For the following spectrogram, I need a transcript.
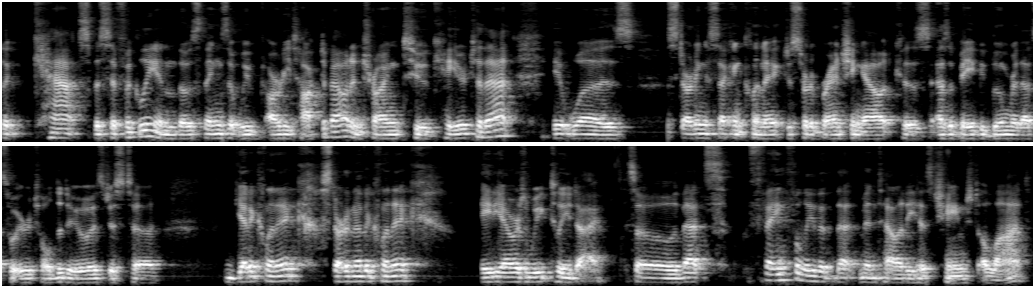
the cat specifically and those things that we've already talked about and trying to cater to that. It was starting a second clinic, just sort of branching out because as a baby boomer, that's what we were told to do is just to get a clinic, start another clinic, 80 hours a week till you die. So that's thankfully that that mentality has changed a lot.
